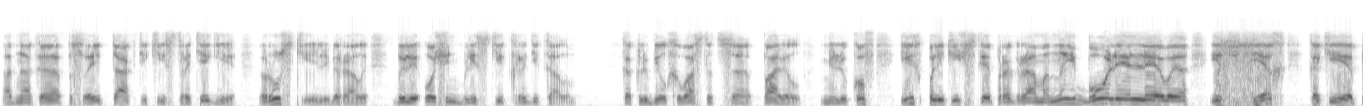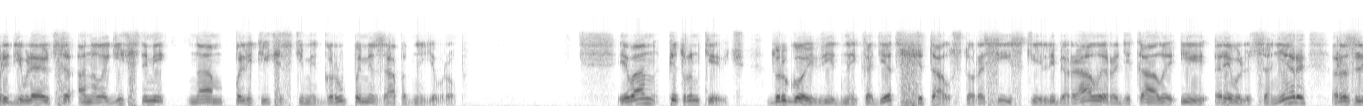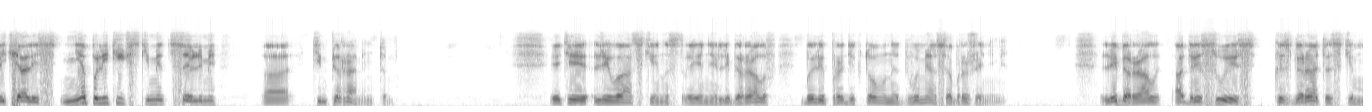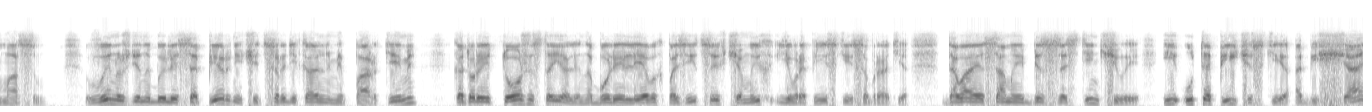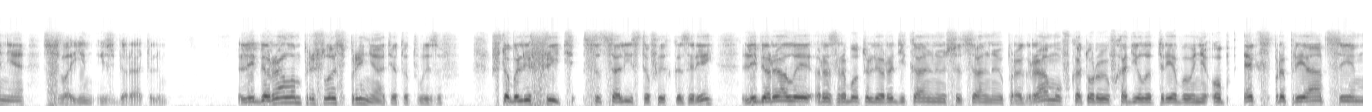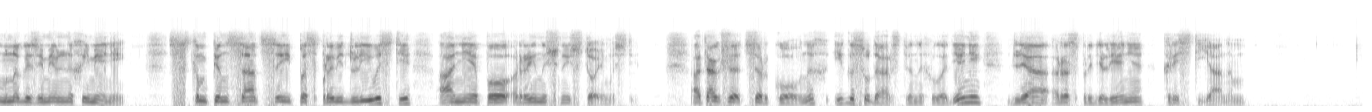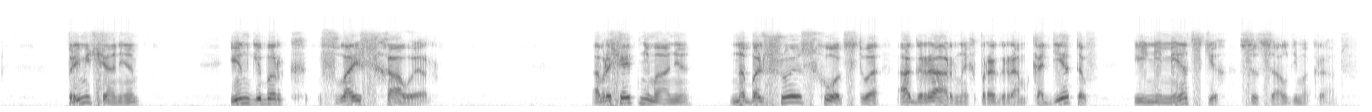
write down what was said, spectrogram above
Однако по своей тактике и стратегии русские либералы были очень близки к радикалам. Как любил хвастаться Павел Милюков, их политическая программа наиболее левая из всех, какие предъявляются аналогичными нам политическими группами Западной Европы. Иван Петрункевич, другой видный кадет, считал, что российские либералы, радикалы и революционеры различались не политическими целями, а темпераментом. Эти левацкие настроения либералов были продиктованы двумя соображениями. Либералы, адресуясь к избирательским массам, вынуждены были соперничать с радикальными партиями, которые тоже стояли на более левых позициях, чем их европейские собратья, давая самые беззастенчивые и утопические обещания своим избирателям. Либералам пришлось принять этот вызов. Чтобы лишить социалистов их козырей, либералы разработали радикальную социальную программу, в которую входило требование об экспроприации многоземельных имений с компенсацией по справедливости, а не по рыночной стоимости, а также церковных и государственных владений для распределения крестьянам. Примечание. Ингеборг Флайшхауэр обращает внимание на большое сходство аграрных программ кадетов и немецких социал-демократов.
